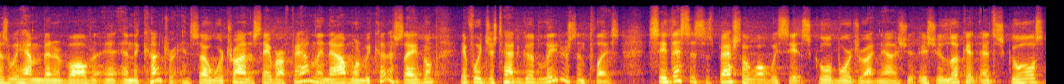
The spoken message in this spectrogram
because we haven't been involved in, in, the country. And so, we're trying to save our family now when we could have saved them if we just had good leaders in place. See, this is especially what we see at school boards right now. As you, as you look at, at schools,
